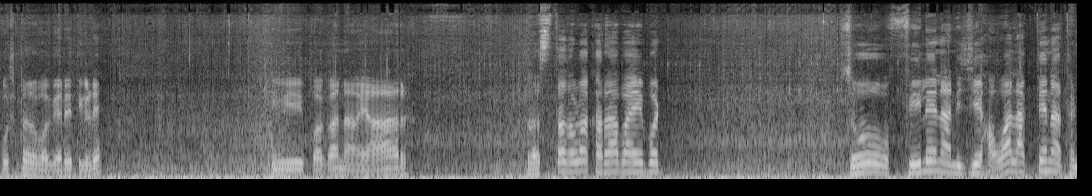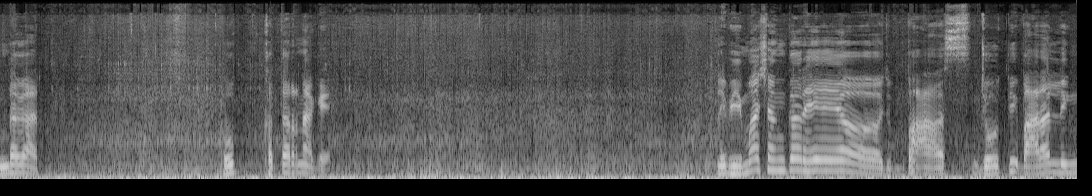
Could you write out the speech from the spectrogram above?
पोस्टर वगैरे तिकडे. ही बघा ना यार. रस्ता थोडा खराब आहे बट जो फील आहे ना आणि जी हवा लागते ना थंडगार खूप खतरनाक आहे. आणि भीमाशंकर हे बा ज्योति बारा लिंग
